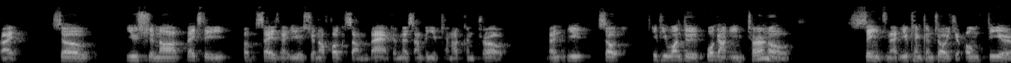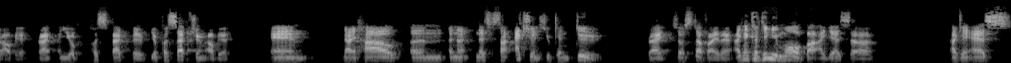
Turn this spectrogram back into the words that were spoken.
right? So you should not basically uh, says that you should not focus on that, and that's something you cannot control. And you so if you want to work on internal things that you can control your own fear of it, right? And your perspective, your perception of it, and like how um and uh, there's actions you can do, right? So stuff like that. I can continue more, but I guess uh I can ask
